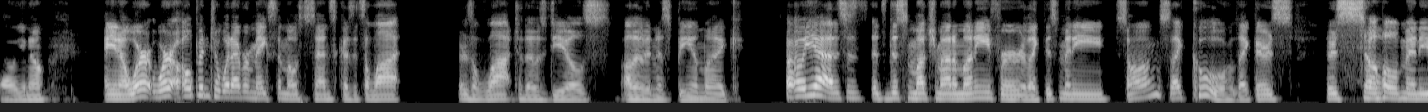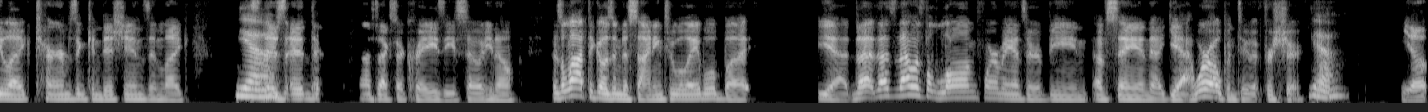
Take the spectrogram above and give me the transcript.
so you know. And you know, we're we're open to whatever makes the most sense because it's a lot there's a lot to those deals other than just being like oh yeah this is it's this much amount of money for like this many songs like cool like there's there's so many like terms and conditions and like Yeah. there's uh, the contracts are crazy so you know there's a lot that goes into signing to a label but yeah that that's that was the long form answer of being of saying that yeah we're open to it for sure Yeah. Yep.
